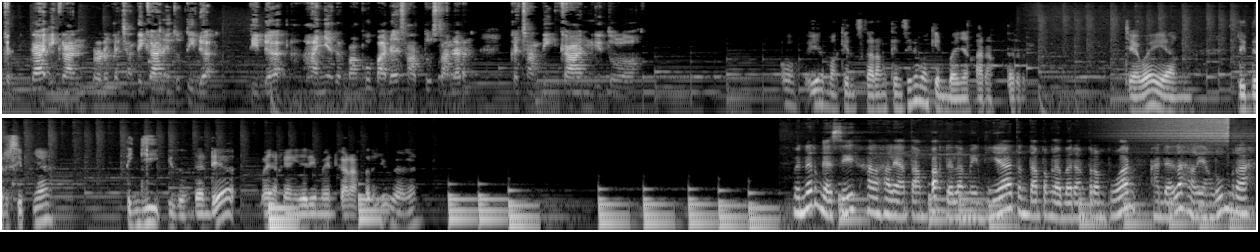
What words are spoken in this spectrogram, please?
Ketika iklan produk kecantikan itu tidak tidak hanya terpaku pada satu standar kecantikan gitu loh. Oh iya makin sekarang makin sini makin banyak karakter cewek yang leadershipnya tinggi gitu dan dia banyak yang jadi main karakter juga kan. Bener nggak sih hal-hal yang tampak dalam media tentang penggambaran perempuan adalah hal yang lumrah?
